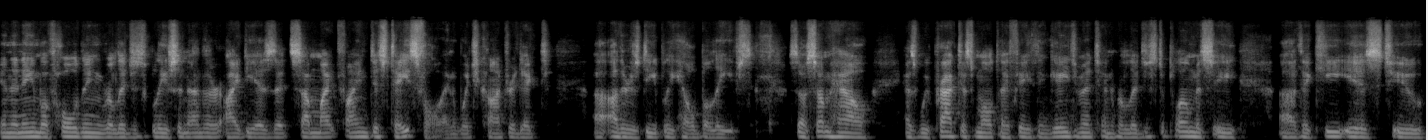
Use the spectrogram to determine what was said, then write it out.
in the name of holding religious beliefs and other ideas that some might find distasteful and which contradict uh, others' deeply held beliefs. So somehow, as we practice multi-faith engagement and religious diplomacy, uh, the key is to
